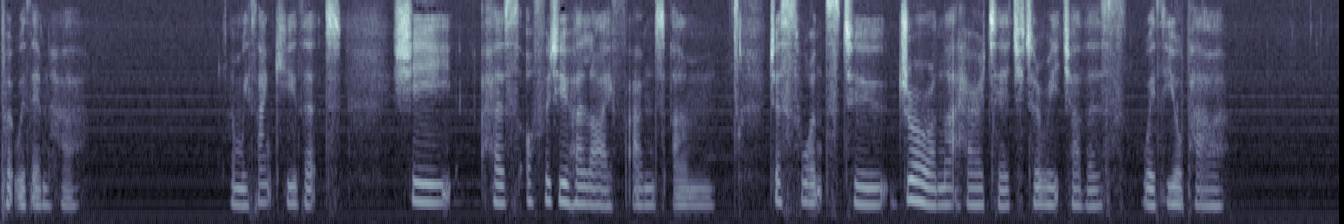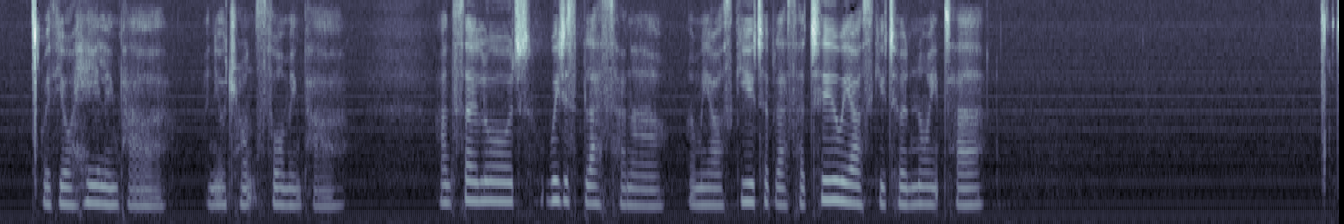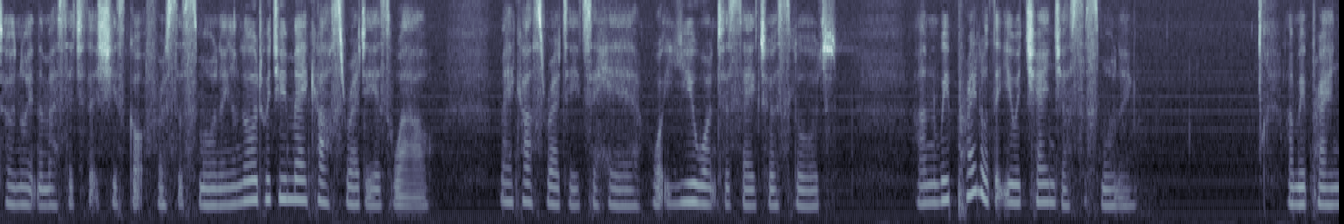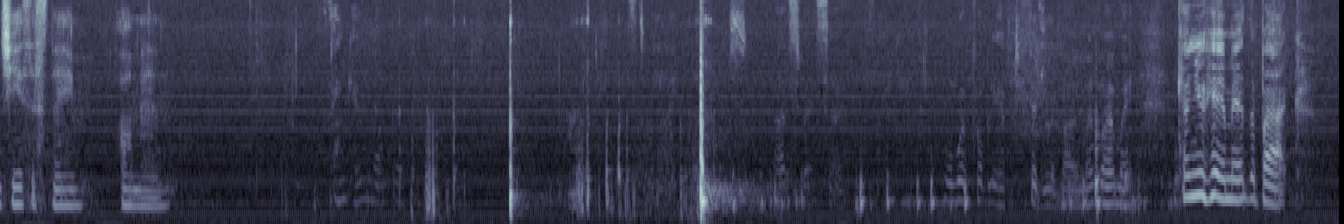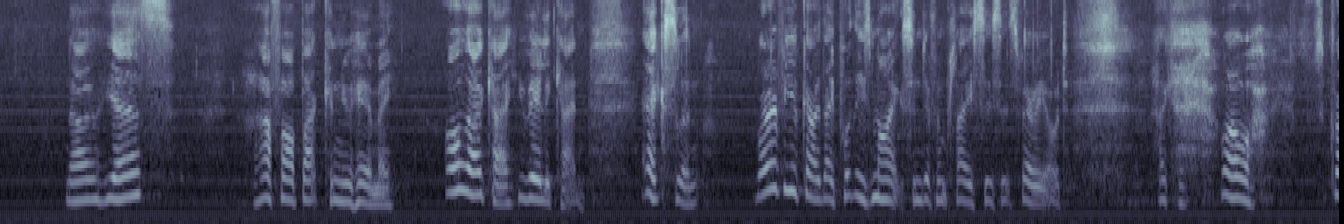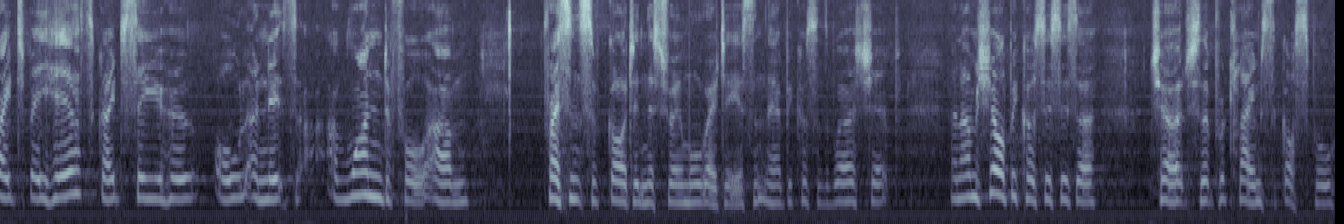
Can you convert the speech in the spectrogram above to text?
put within her. And we thank you that she has offered you her life and um, just wants to draw on that heritage to reach others with your power, with your healing power and your transforming power. And so, Lord, we just bless her now. And we ask you to bless her too. We ask you to anoint her, to anoint the message that she's got for us this morning. And Lord, would you make us ready as well? Make us ready to hear what you want to say to us, Lord. And we pray, Lord, that you would change us this morning. And we pray in Jesus' name. Amen. Thank you. That's better. Well, we'll probably have to fiddle a moment, won't we? Can you hear me at the back? No? Yes? How far back can you hear me? Oh, okay, you really can. Excellent. Wherever you go, they put these mics in different places. It's very odd. Okay, well, it's great to be here. It's great to see you all, and it's a wonderful um, presence of God in this room already, isn't there, because of the worship? And I'm sure because this is a church that proclaims the gospel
